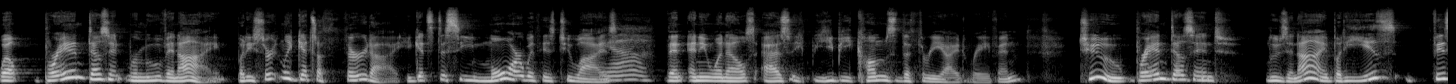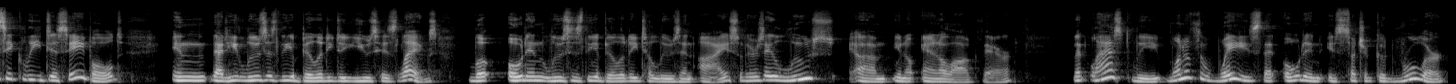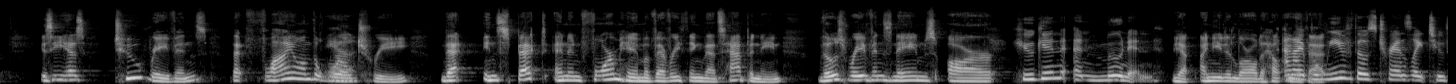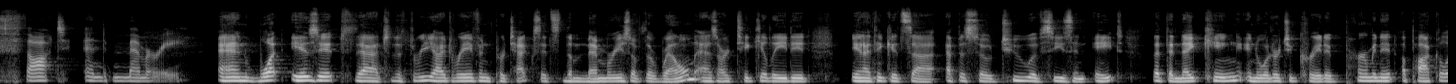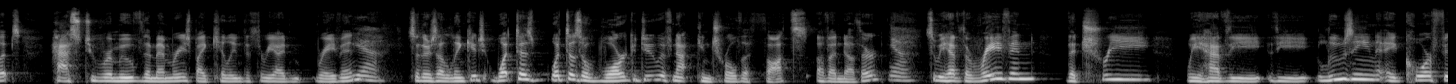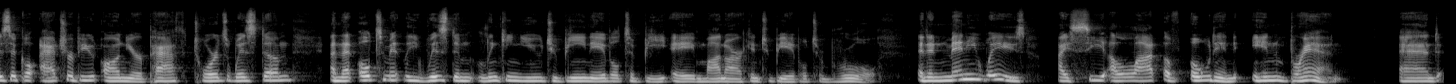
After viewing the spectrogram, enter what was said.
Well, Bran doesn't remove an eye, but he certainly gets a third eye. He gets to see more with his two eyes Yeah. than anyone else as he becomes the three eyed raven. Two, Bran doesn't lose an eye, but he is physically disabled in that he loses the ability to use his legs. Lo- Odin loses the ability to lose an eye, so there's a loose, um, you know, analog there. But lastly, one of the ways that Odin is such a good ruler is he has two ravens that fly on the world tree that inspect and inform him of everything that's happening. Those ravens' names are, Hugin and Muninn. yeah, I needed Laurel to help And me I with that. believe those translate to thought and memory. And what is it that the three eyed raven protects? It's the memories of the realm as articulated in, I think it's uh, episode two of season eight, that the Night King, in order to create a permanent apocalypse, has to remove the memories by killing the three eyed raven. Yeah. So there's a linkage. What does what does a warg do if not control the thoughts of another? Yeah. So we have the raven, the tree, we have the the losing a core physical attribute on your path towards wisdom and that ultimately wisdom linking you to being able to be a monarch and to be able to rule. And in many ways I see a lot of Odin in Bran and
